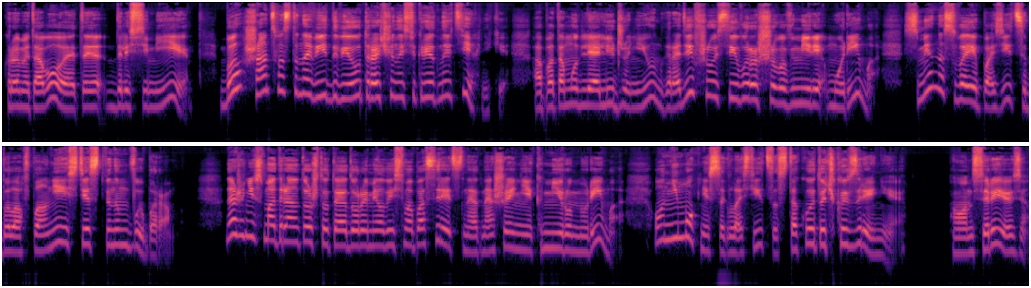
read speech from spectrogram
Кроме того, это для семьи был шанс восстановить две утраченные секретные техники, а потому для Ли Джун Юн, родившегося и выросшего в мире Мурима, смена своей позиции была вполне естественным выбором. Даже несмотря на то, что Теодор имел весьма посредственное отношение к миру Мурима, он не мог не согласиться с такой точкой зрения. Он серьезен.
